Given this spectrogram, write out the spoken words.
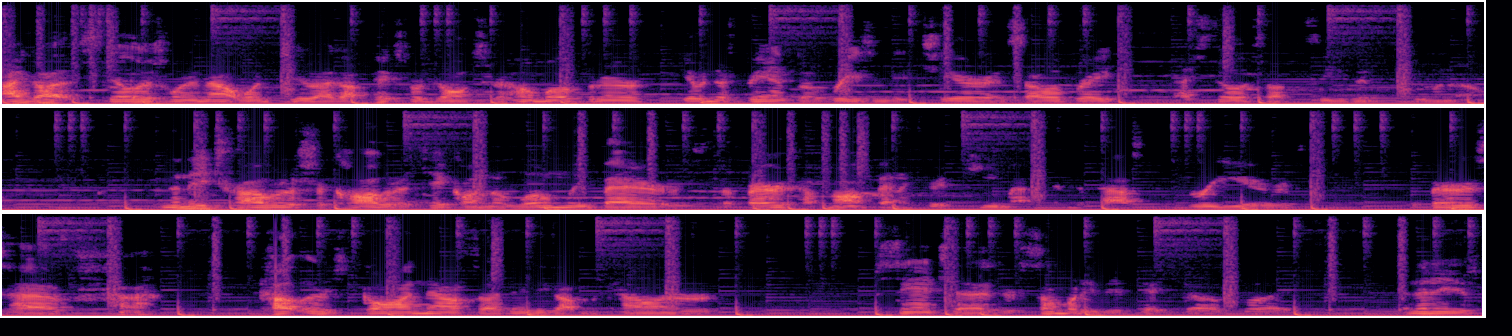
I got Steelers winning that one too. I got Pittsburgh going to the home opener, giving their fans a reason to cheer and celebrate. I Steelers up the season 2 0. And then they travel to Chicago to take on the Lonely Bears. The Bears have not been a good team in the past three years. The Bears have Cutler's gone now, so I think they got McCown or Sanchez or somebody they picked up. But and then they just,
